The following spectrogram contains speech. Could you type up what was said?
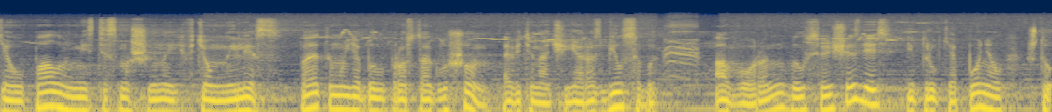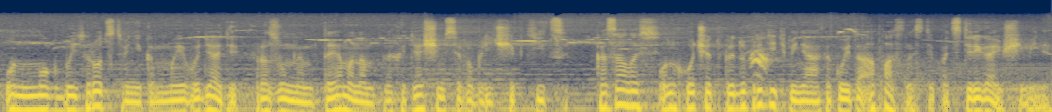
Я упал вместе с машиной в темный лес, поэтому я был просто оглушен, а ведь иначе я разбился бы. А ворон был все еще здесь, и вдруг я понял, что он мог быть родственником моего дяди, разумным демоном, находящимся в обличье птицы. Казалось, он хочет предупредить меня о какой-то опасности, подстерегающей меня.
